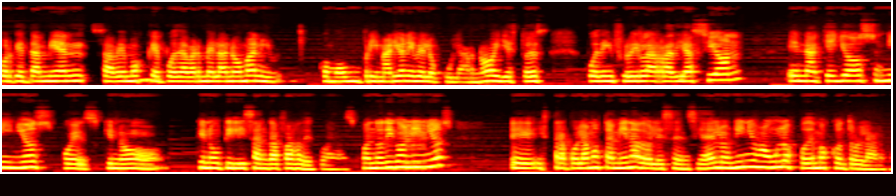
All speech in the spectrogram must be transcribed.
porque también sabemos que puede haber melanoma como un primario a nivel ocular, ¿no? Y esto es, puede influir la radiación en aquellos niños pues que no, que no utilizan gafas adecuadas. Cuando digo niños, eh, extrapolamos también adolescencia. ¿eh? Los niños aún los podemos controlar.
